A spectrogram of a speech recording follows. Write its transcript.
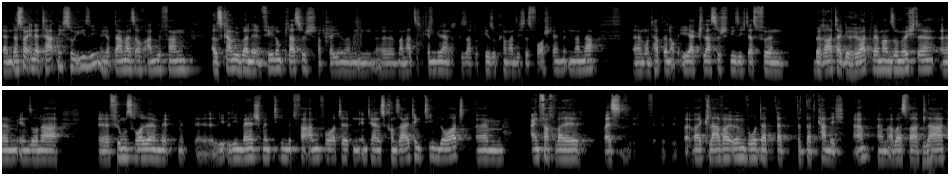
ähm, das war in der Tat nicht so easy. Ich habe damals auch angefangen, also es kam über eine Empfehlung klassisch, habe da jemanden, äh, man hat sich kennengelernt, hat gesagt, okay, so kann man sich das vorstellen miteinander ähm, und habe dann auch eher klassisch, wie sich das für einen Berater gehört, wenn man so möchte, ähm, in so einer äh, Führungsrolle mit, mit äh, Lean Management Team mit verantwortet, ein internes Consulting Team dort, ähm, einfach weil, es weil klar war irgendwo, das kann ich. Ja? Ähm, aber es war klar,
